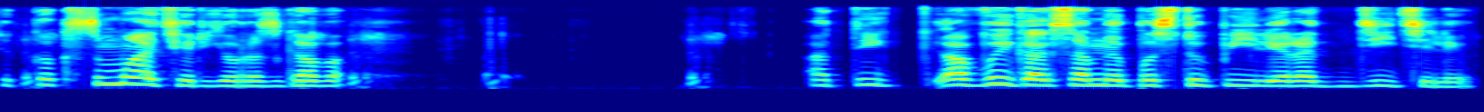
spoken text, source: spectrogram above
Ты как с матерью разговариваешь. А ты, а вы как со мной поступили, родители?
